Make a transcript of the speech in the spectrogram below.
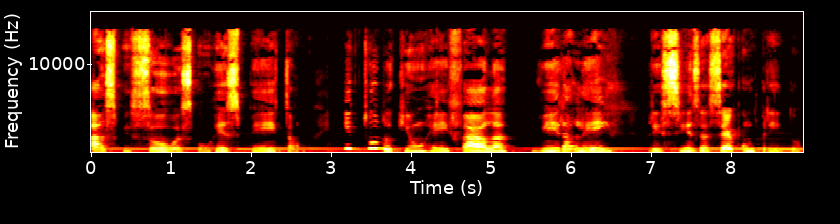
As pessoas o respeitam e tudo que um rei fala vira lei, precisa ser cumprido.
